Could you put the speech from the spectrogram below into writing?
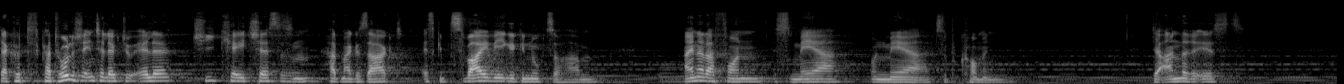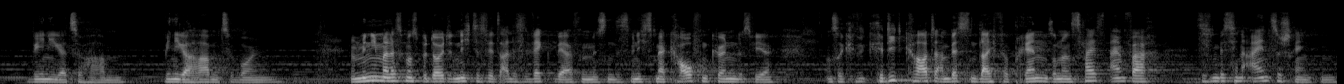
Der katholische Intellektuelle G.K. Chesterton hat mal gesagt, es gibt zwei Wege, genug zu haben. Einer davon ist mehr und mehr zu bekommen. Der andere ist, weniger zu haben, weniger haben zu wollen. Nun, Minimalismus bedeutet nicht, dass wir jetzt alles wegwerfen müssen, dass wir nichts mehr kaufen können, dass wir unsere Kreditkarte am besten gleich verbrennen, sondern es heißt einfach, sich ein bisschen einzuschränken,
